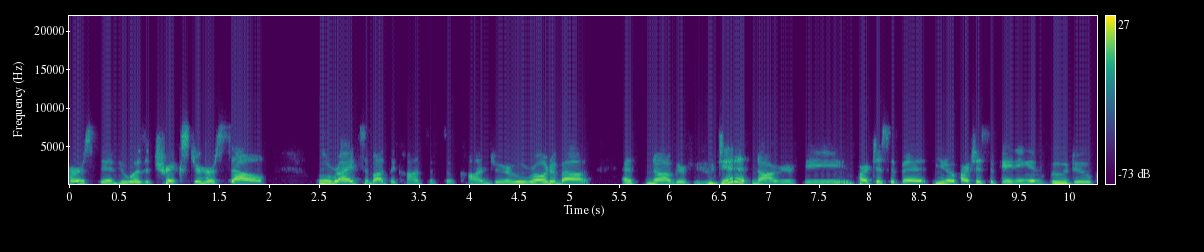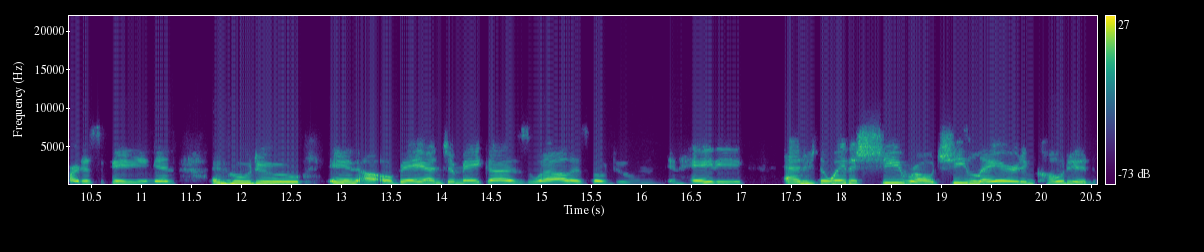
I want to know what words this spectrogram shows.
Hurston, who was a trickster herself, who writes about the concepts of conjure, who wrote about ethnography, who did ethnography, participant, you know, participating in voodoo, participating in in hoodoo, in uh, Obeah in Jamaica, as well as Vodun in Haiti. And the way that she wrote, she layered and coded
